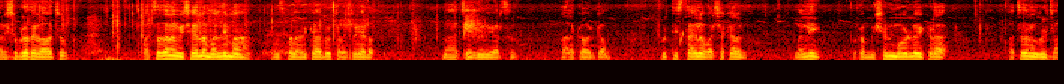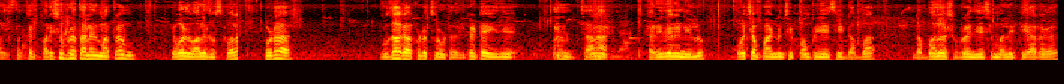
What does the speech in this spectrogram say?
పరిశుభ్రత కావచ్చు. పచ్చదనం విషయంలో మళ్ళీ మా మున్సిపల్ అధికారులు కలెక్టర్ గారు మా చైర్మన్ గారు పాలకవర్గం పూర్తి స్థాయిలో వర్షాకాలం మళ్ళీ ఒక మిషన్ మోడ్లో ఇక్కడ పచ్చదనం గురించి ఆలోచిస్తాం. కానీ పరిశుభ్రత అనేది మాత్రం ఎవరిది వాళ్ళే చూసుకోవాలి. కూడా వృధా కాకుండా చూడ ఉంటుంది. ఎందుకంటే ఇది చాలా ఖరీదైన నీళ్ళు పోచంపాడు నుంచి పంపు చేసి డబ్బా డబ్బాలో శుభ్రం చేసి మళ్ళీ టిఆర్ నగర్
